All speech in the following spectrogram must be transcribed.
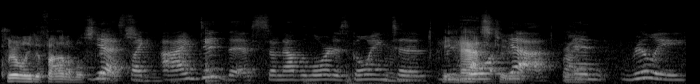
Clearly definable steps. yes, like I did this, so now the Lord is going to. Mm-hmm. He reward- has to. Yeah, Right. and really,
